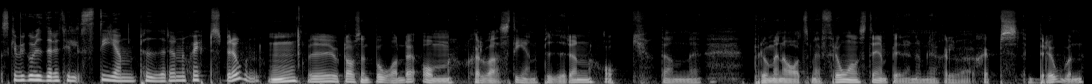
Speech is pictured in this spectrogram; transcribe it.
Ska vi gå vidare till Stenpiren och Skeppsbron? Mm, vi har gjort avsnitt både om själva Stenpiren och den eh, promenad som är från Stenpiren, nämligen själva Skeppsbron.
